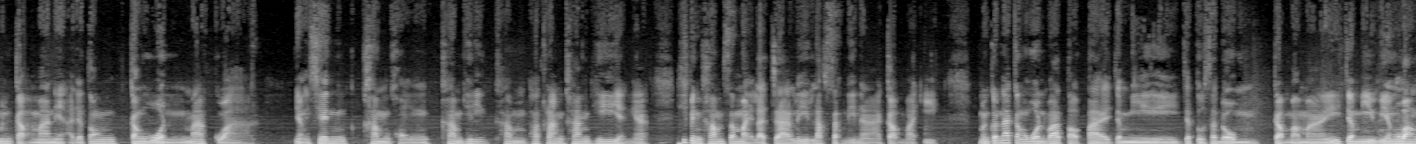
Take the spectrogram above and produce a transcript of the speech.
มันกลับมาเนี่ยอาจจะต้องกังวลมากกว่า อย่างเช่นคำของคำที่คำพระคลังข้างที่อย่างเงี้ย ที่เป็นคำสมัยรัชจารีตรักศักดินากลับมาอีก มันก็น่ากังวลว่าต่อไปจะมีจตุสดมกลับมาไหมจะมีเวียงวัง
